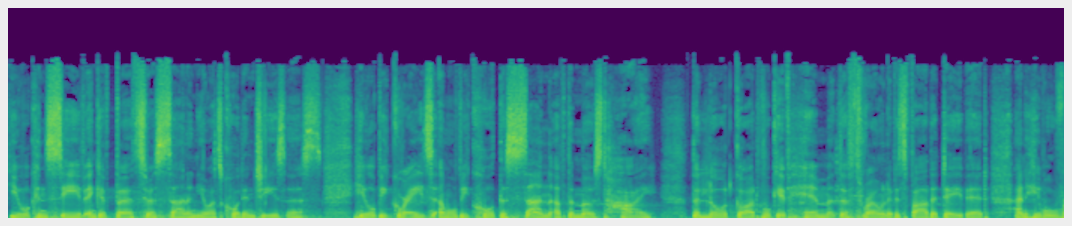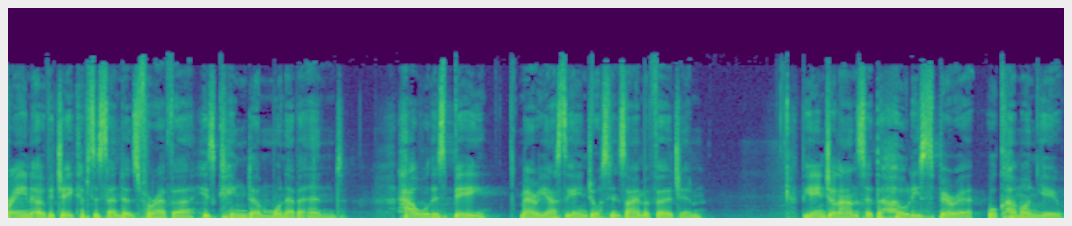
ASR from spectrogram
You will conceive and give birth to a son, and you are to call him Jesus. He will be great and will be called the Son of the Most High. The Lord God will give him the throne of his father David, and he will reign over Jacob's descendants forever. His kingdom will never end. How will this be? Mary asked the angel, since I am a virgin. The angel answered, The Holy Spirit will come on you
